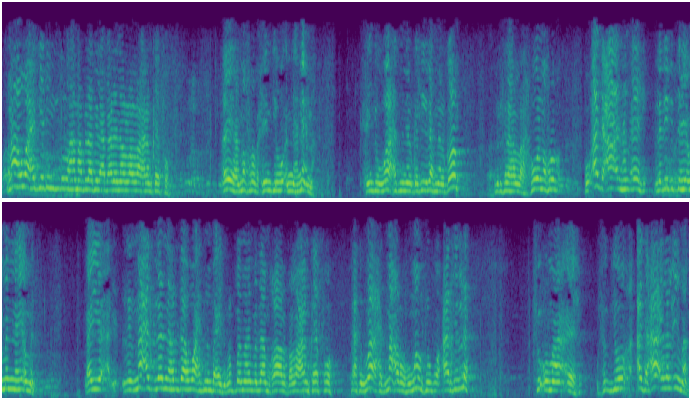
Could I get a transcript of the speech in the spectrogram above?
ما هو واحد جديد يقولوها ما بلا بيلعب علينا والله الله أعلم كيفه. أيه المفروض حين جه إنه نعمة. حين جه واحد من القبيلة من القوم يرسلها الله. هو المفروض هو أدعى أنهم إيش؟ الذي بده يؤمن إنه يؤمن. أي ما عد لأنه رده واحد من بعيد. ربما يبدأ مغالط الله أعلم كيفه. لكن واحد معروف وموثوق وعارفين له وما إيش؟ فجه أدعى إلى الإيمان.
